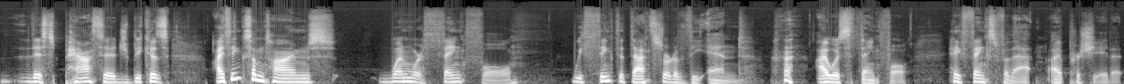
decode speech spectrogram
this passage because I think sometimes when we're thankful, we think that that's sort of the end. I was thankful. Hey, thanks for that. I appreciate it.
